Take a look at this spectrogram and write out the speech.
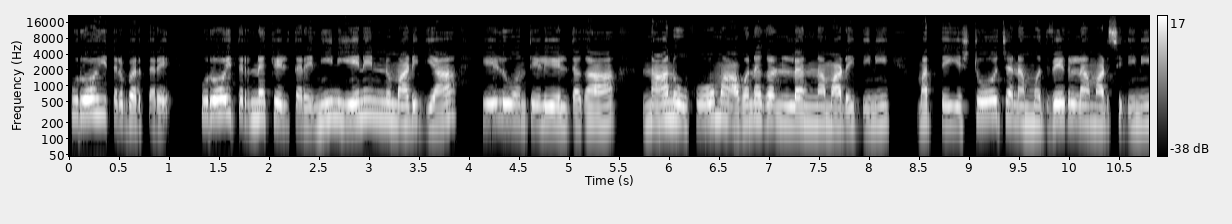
ಪುರೋಹಿತರು ಬರ್ತಾರೆ. ಪುರೋಹಿತರನ್ನ ಕೇಳ್ತಾರೆ, ನೀನು ಏನೇನು ಮಾಡಿದ್ಯಾ? ಹೇಳು ಅಂತೇಳಿ ಹೇಳಿದಾಗ, ನಾನು ಹೋಮ ಹವನಗಳನ್ನು ಮಾಡಿದ್ದೀನಿ, ಮತ್ತು ಎಷ್ಟೋ ಜನ ಮದುವೆಗಳನ್ನ ಮಾಡಿಸಿದ್ದೀನಿ.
